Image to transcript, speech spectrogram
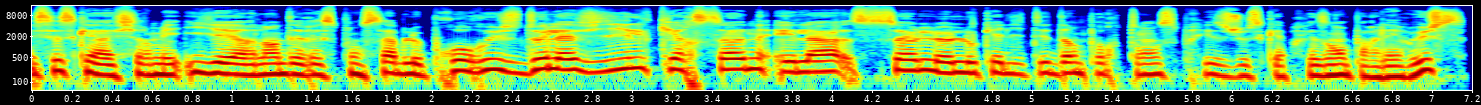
Et c'est ce qu'a affirmé hier l'un des responsables pro-russes de la ville. Kherson est la seule localité d'importance prise jusqu'à présent par les Russes.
